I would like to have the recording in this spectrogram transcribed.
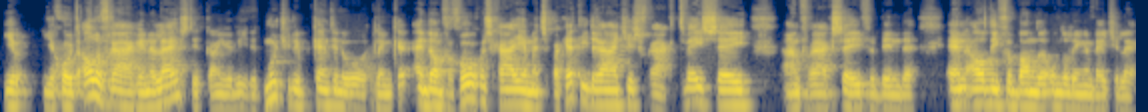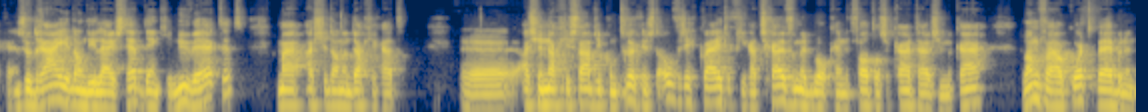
Je, je gooit alle vragen in een lijst. Dit, kan jullie, dit moet jullie bekend in de oren klinken. En dan vervolgens ga je met spaghetti draadjes vraag 2c aan vraag c verbinden. En al die verbanden onderling een beetje leggen. En zodra je dan die lijst hebt, denk je, nu werkt het. Maar als je dan een dagje gaat uh, als je een nachtje slaapt, je komt terug, is het overzicht kwijt. Of je gaat schuiven met blokken en het valt als een kaarthuis in elkaar. Lang verhaal kort, wij hebben een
